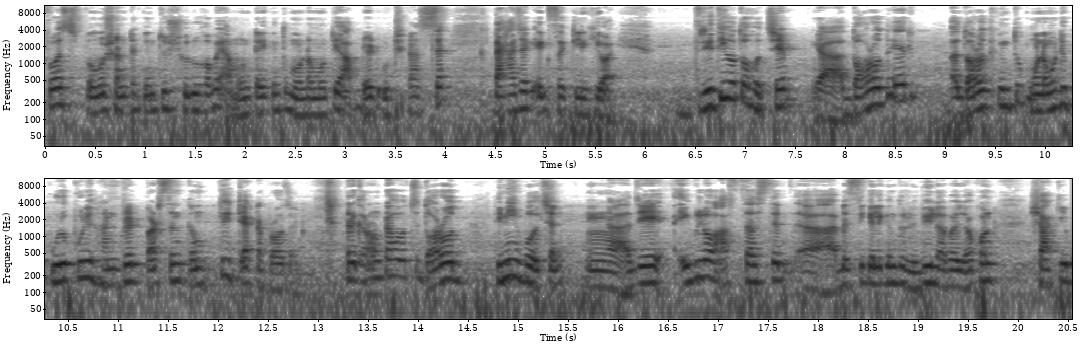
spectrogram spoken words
ফার্স্ট প্রমোশনটা কিন্তু শুরু হবে, এমনটাই কিন্তু মোটামুটি আপডেট উঠে আসছে। দেখা যাক এক্স্যাক্টলি কী হয়। দ্বিতীয়ত হচ্ছে দরদের দরদ কিন্তু মোটামুটি পুরোপুরি হান্ড্রেড পার্সেন্ট কমপ্লিট একটা প্রজেক্ট তার কারণটা হচ্ছে দরদ তিনিই বলছেন যে এগুলো আস্তে আস্তে বেসিক্যালি কিন্তু রিভিল হবে। যখন শাকিব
